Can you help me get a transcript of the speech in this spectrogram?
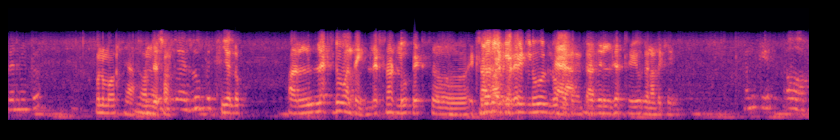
Then you put One more. Yeah, on this one. uh, loop it. Yellow. Uh, let's do one thing. Let's not loop it. So it's not like hard if it loo- loop it yeah, we'll just use another cable. Okay. Oh.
